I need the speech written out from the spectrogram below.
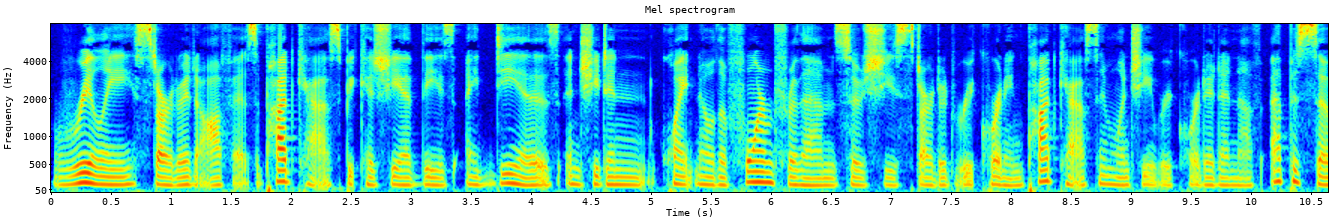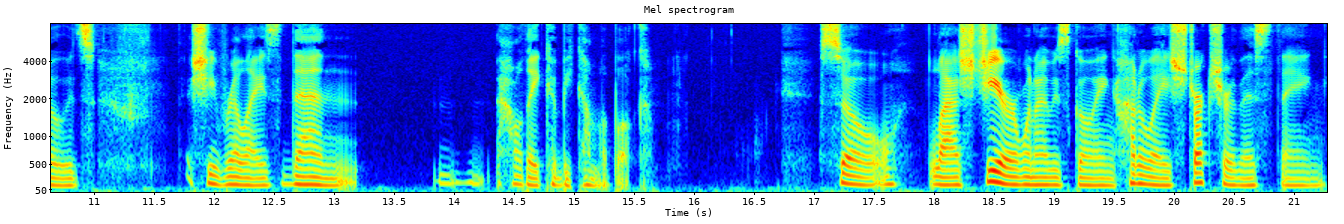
really started off as a podcast because she had these ideas and she didn't quite know the form for them. So she started recording podcasts. And when she recorded enough episodes, she realized then how they could become a book. So last year, when I was going, how do I structure this thing?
